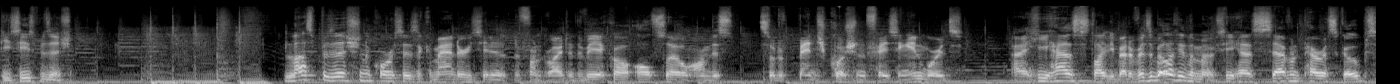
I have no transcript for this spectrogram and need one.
TC's position. The last position, of course, is a commander. He's seated at the front right of the vehicle, also on this sort of bench cushion facing inwards. Uh, he has slightly better visibility than most. He has seven periscopes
